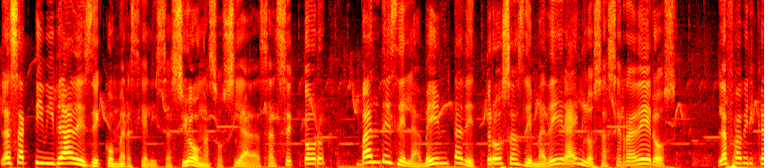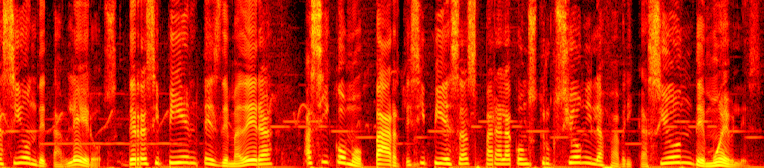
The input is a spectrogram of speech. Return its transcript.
Las actividades de comercialización asociadas al sector van desde la venta de trozas de madera en los aserraderos, la fabricación de tableros, de recipientes de madera, así como partes y piezas para la construcción y la fabricación de muebles.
